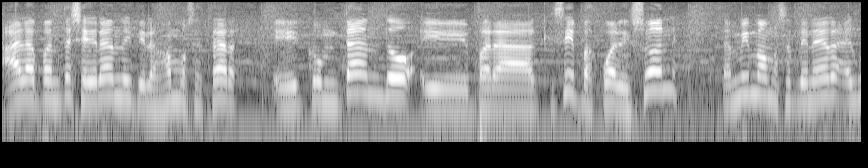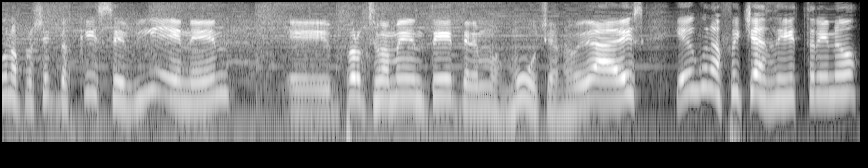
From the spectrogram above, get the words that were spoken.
a la pantalla grande y te las vamos a estar eh, contando eh, para que sepas cuáles son. También vamos a tener algunos proyectos que se vienen eh, próximamente, tenemos muchas novedades y algunas fechas de estreno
